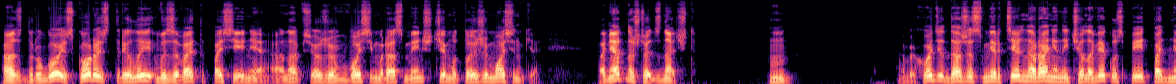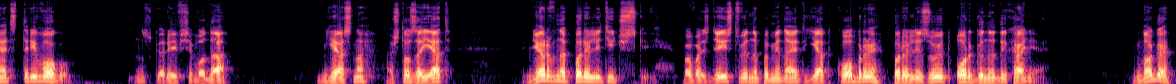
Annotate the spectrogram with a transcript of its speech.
А с другой, скорость стрелы вызывает опасения. Она все же в восемь раз меньше, чем у той же Мосинки. Понятно, что это значит? Хм. Выходит, даже смертельно раненый человек успеет поднять тревогу. Ну, скорее всего, да. Ясно. А что за яд? Нервно-паралитический. По воздействию напоминает яд кобры, парализует органы дыхания. Много?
